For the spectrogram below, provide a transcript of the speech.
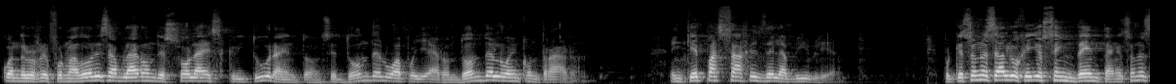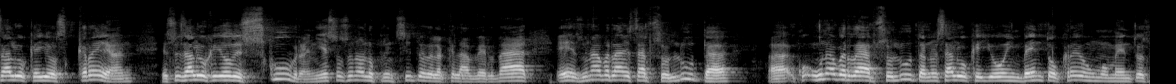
Cuando los reformadores hablaron de sola escritura, entonces, ¿dónde lo apoyaron? ¿Dónde lo encontraron? ¿En qué pasajes de la Biblia? Porque eso no es algo que ellos se inventan, eso no es algo que ellos crean, eso es algo que ellos descubren y eso es uno de los principios de lo que la verdad es. Una verdad es absoluta Ah, una verdad absoluta no es algo que yo invento o creo en un momento, es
